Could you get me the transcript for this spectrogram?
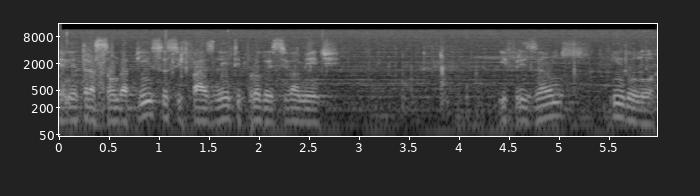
Penetração da pinça se faz lenta e progressivamente. E frisamos indolor.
